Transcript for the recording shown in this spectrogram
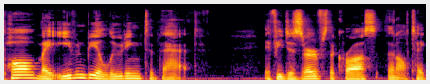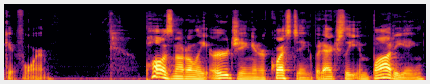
Paul may even be alluding to that. If he deserves the cross, then I'll take it for him. Paul is not only urging and requesting, but actually embodying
